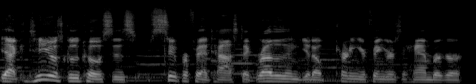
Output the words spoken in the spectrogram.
yeah, continuous glucose is super fantastic. Rather than, you know, turning your fingers to hamburger,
